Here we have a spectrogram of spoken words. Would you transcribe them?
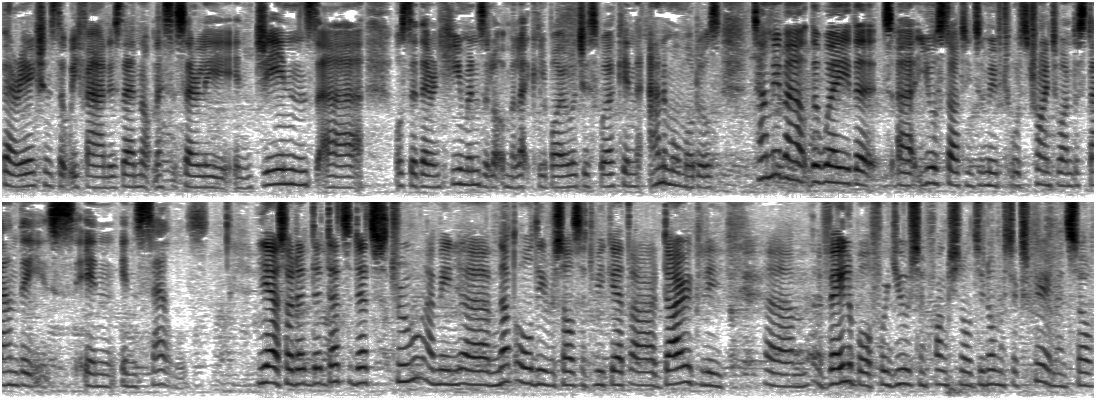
variations that we found is they're not necessarily in genes, uh, also they're in humans. A lot of molecular biologists work in animal models. Tell me about the way that uh, you're starting to move towards trying to understand these in, in cells. Yeah, so that, that, that's that's true. I mean, um, not all the results that we get are directly um, available for use in functional genomics experiments. So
